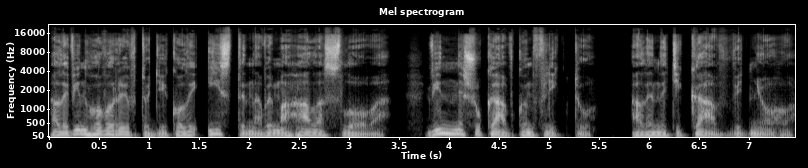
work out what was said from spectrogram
але Він говорив тоді, коли істина вимагала слова. Він не шукав конфлікту, але не тікав від нього.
